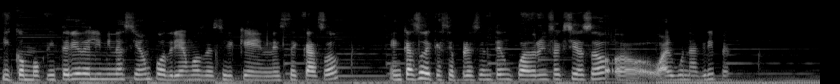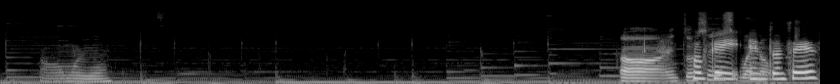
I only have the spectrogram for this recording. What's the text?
Y como criterio de eliminación, podríamos decir que en este caso, en caso de que se presente un cuadro infeccioso o, alguna gripe. Oh, muy bien. Ah, entonces, bueno. entonces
